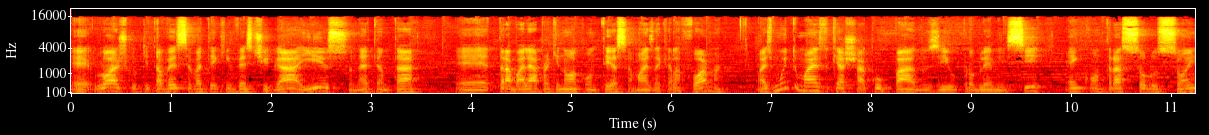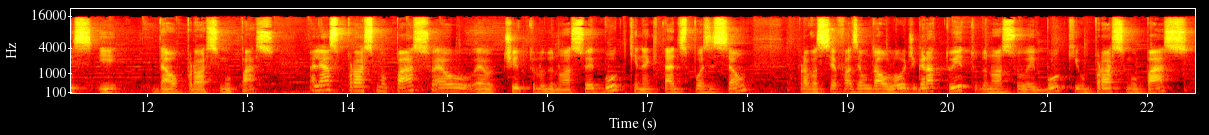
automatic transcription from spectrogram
é, lógico que talvez você vai ter que investigar isso, né? tentar é, trabalhar para que não aconteça mais daquela forma, mas muito mais do que achar culpados e o problema em si, é encontrar soluções e dar o próximo passo. Aliás, o próximo passo é o, é o título do nosso e-book, né, que está à disposição para você fazer um download gratuito do nosso e-book, o próximo passo,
